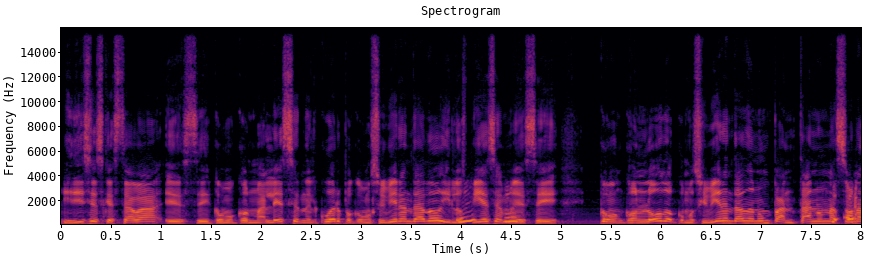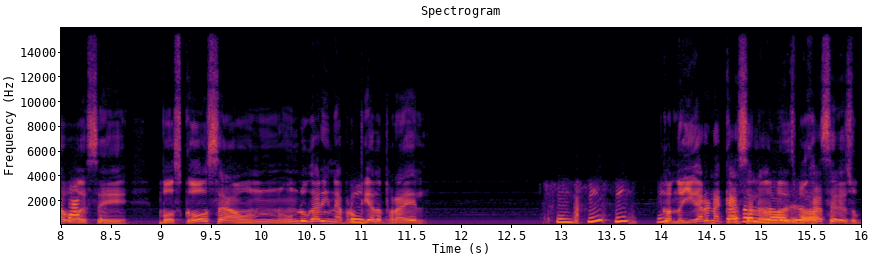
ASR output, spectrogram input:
Y dices que estaba este, como con maleza en el cuerpo, como si hubieran dado y los pies en, este, con, con lodo, como si hubieran dado en un pantano, una Sí, zona este, boscosa o un, un lugar inapropiado para él. Sí, sí, sí. sí. Cuando llegaron a casa lo, lo- lo lo- despojaste de su,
